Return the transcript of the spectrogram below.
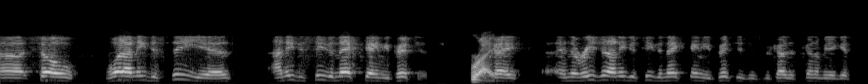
Uh, so what I need to see is I need to see the next game he pitches. Right. Okay. And the reason I need to see the next game he pitches is because it's going to be against.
